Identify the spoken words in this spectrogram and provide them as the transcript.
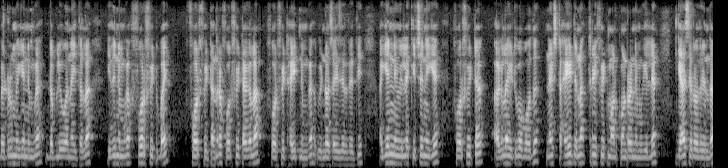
ಬೆಡ್ರೂಮಿಗೆ ನಿಮ್ಗೆ ಡಬ್ಲ್ಯೂ ಒನ್ ಐತಲ್ಲ, ಇದು ನಿಮ್ಗೆ four feet by four feet ಅಂದ್ರೆ ಫೋರ್ ಫೀಟ್ ಆಗಲ್ಲ ಫೋರ್ ಫೀಟ್ ಹೈಟ್ ನಿಮ್ಗೆ ವಿಂಡೋ ಸೈಜ್ ಇರ್ತೈತಿ. ಅಗೇನ್ ನೀವು ಇಲ್ಲೇ ಕಿಚನಿಗೆ ಫೋರ್ ಫೀಟ್ ಅಗಲ ಇಟ್ಕೋಬಹುದು. ನೆಕ್ಸ್ಟ್ ಹೈಟನ್ನ ತ್ರೀ ಫೀಟ್ ಮಾಡ್ಕೊಂಡ್ರೆ ನಿಮ್ಗೆ ಇಲ್ಲೇ ಗ್ಯಾಸ್ ಇರೋದ್ರಿಂದ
